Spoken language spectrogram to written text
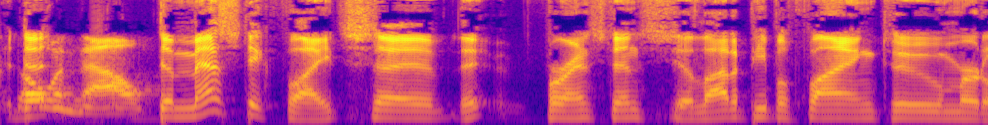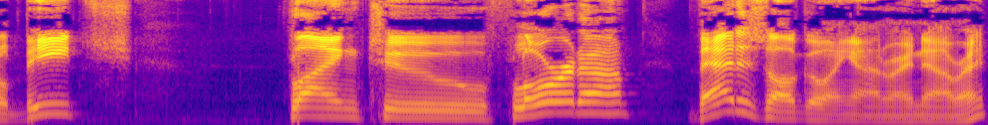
it's going do- now. domestic flights, uh, for instance, a lot of people flying to Myrtle Beach, flying to Florida. That is all going on right now, right?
